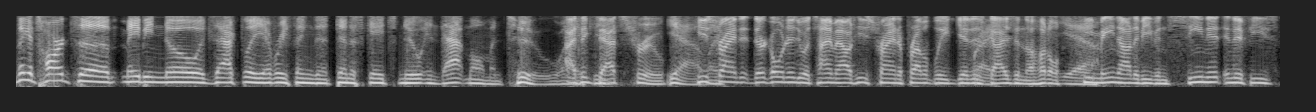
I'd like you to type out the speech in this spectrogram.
I think it's hard to maybe know exactly everything that Dennis Gates knew in that moment, too. I think he- that's true. Yeah, He's like- trying to, they're going into a timeout. He's trying to probably get his Right. guys in the huddle. Yeah. He may not have even seen it. And if he's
